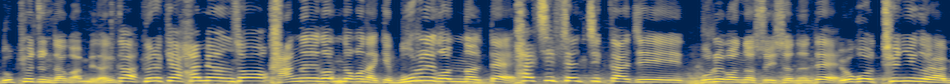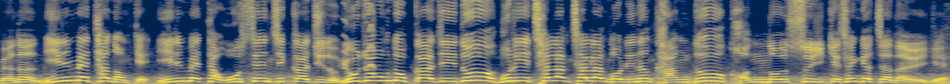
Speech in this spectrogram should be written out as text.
높여준다고 합니다. 그러니까 그렇게 하면서 강을 건너거나 이렇게 물을 건널 때 80cm까지 물을 건널 수 있었는데 요걸 튜닝을 하면은 1m 넘게 1m 5cm까지도 요 정도까지도 물이 찰랑찰랑 거리는 강도 건널 수 있게 생겼잖아요 이게.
